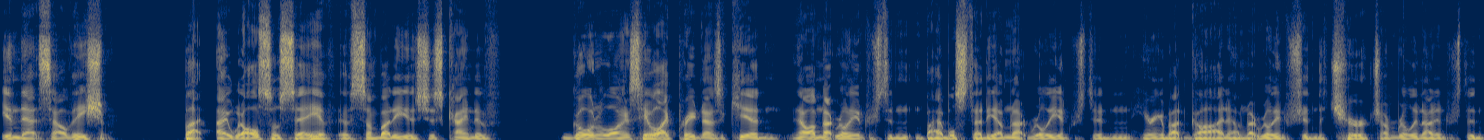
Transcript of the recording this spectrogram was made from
in that salvation. But I would also say if, if somebody is just kind of going along and say, well, I prayed when I was a kid. Now I'm not really interested in Bible study. I'm not really interested in hearing about God. I'm not really interested in the church. I'm really not interested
